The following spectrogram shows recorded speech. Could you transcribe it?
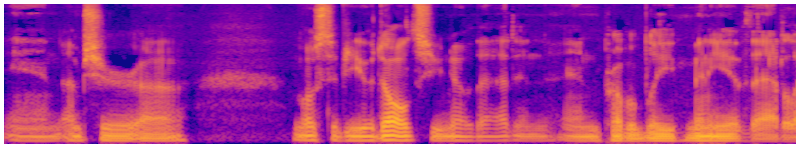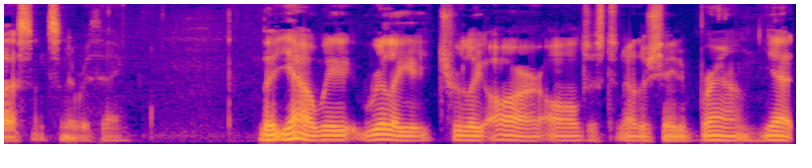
and I'm sure uh, most of you adults, you know that, and, and probably many of the adolescents and everything. But yeah, we really, truly are all just another shade of brown. Yet,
